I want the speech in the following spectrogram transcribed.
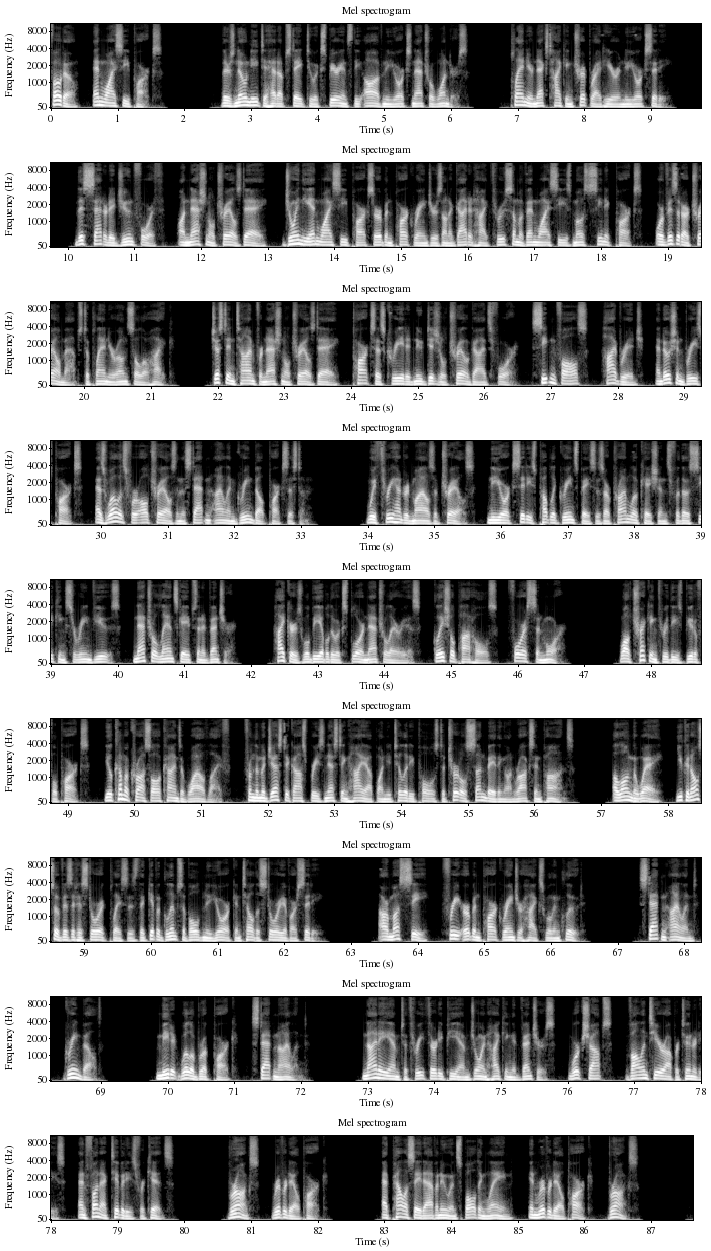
Photo NYC Parks. There's no need to head upstate to experience the awe of New York's natural wonders. Plan your next hiking trip right here in New York City. This Saturday, June 4th, on National Trails Day, join the NYC Parks Urban Park Rangers on a guided hike through some of NYC's most scenic parks, or visit our trail maps to plan your own solo hike. Just in time for National Trails Day, Parks has created new digital trail guides for Seton Falls, High Bridge, and Ocean Breeze parks, as well as for all trails in the Staten Island Greenbelt Park system. With 300 miles of trails, New York City's public green spaces are prime locations for those seeking serene views, natural landscapes, and adventure. Hikers will be able to explore natural areas, glacial potholes, forests, and more. While trekking through these beautiful parks, you'll come across all kinds of wildlife, from the majestic ospreys nesting high up on utility poles to turtles sunbathing on rocks in ponds. Along the way, you can also visit historic places that give a glimpse of old New York and tell the story of our city. Our must see, free urban park ranger hikes will include Staten Island, Greenbelt. Meet at Willowbrook Park, Staten Island. 9 a.m. to 3:30 p.m. join hiking adventures, workshops, volunteer opportunities, and fun activities for kids. Bronx, Riverdale Park. At Palisade Avenue and Spalding Lane, in Riverdale Park, Bronx.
